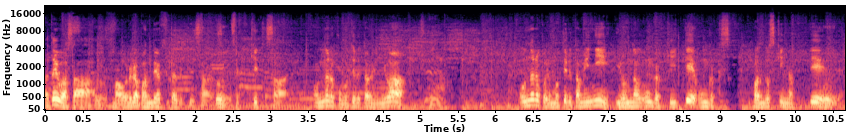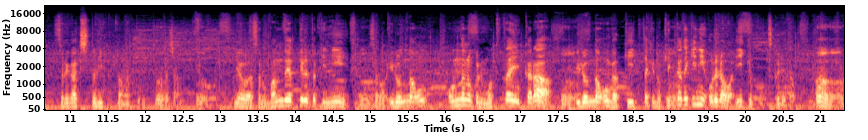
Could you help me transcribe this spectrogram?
う例えばさ、うん。まあ俺らバンドやってた時さ、うん。さっき言ったさ女の子モテるためには女の子にモテるためにいろんな音楽聴いて音楽すバンド好きになって、うんそれが血と肉となってるってうん言ったじゃん、うん。要はそのバンドやってる時に、うん。そのいろんなお女の子にモテたいから、うん。いろんな音楽聴いてたけど結果的に俺らはいい曲を作れたと。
